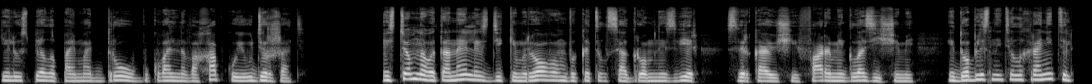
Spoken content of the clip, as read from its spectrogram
Еле успела поймать Дроу буквально в охапку и удержать. Из темного тоннеля с диким ревом выкатился огромный зверь, сверкающий фарами глазищами, и доблестный телохранитель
